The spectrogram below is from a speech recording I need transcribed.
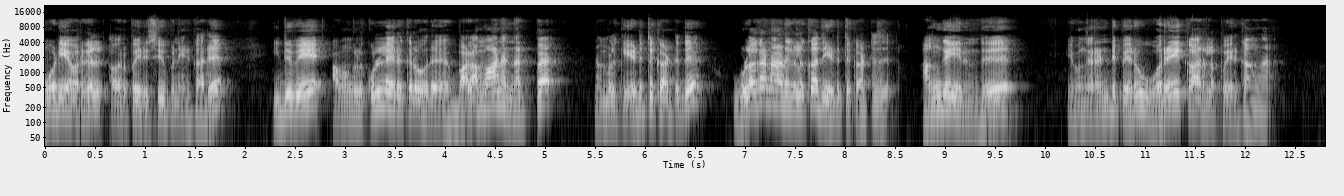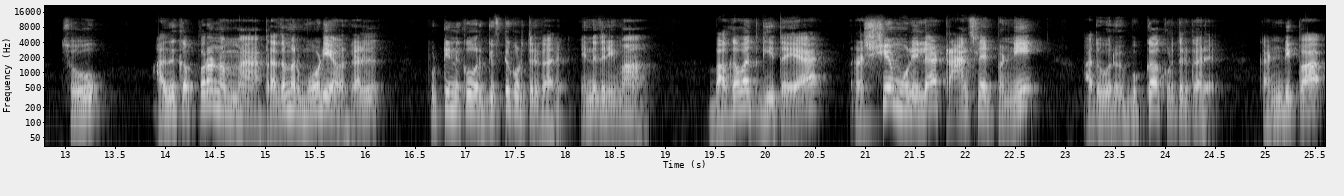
மோடி அவர்கள் அவர் போய் ரிசீவ் பண்ணியிருக்காரு. இதுவே அவங்களுக்குள்ளே இருக்கிற ஒரு பலமான நட்பை நம்மளுக்கு எடுத்துக்காட்டுது உலக நாடுகளுக்கும் அது எடுத்துக்காட்டுது அங்கே இருந்து இவங்க ரெண்டு பேரும் ஒரே காரில் போயிருக்காங்க. ஸோ அதுக்கப்புறம் நம்ம பிரதமர் மோடி அவர்கள் புட்டினுக்கு ஒரு கிஃப்ட் கொடுத்துருக்காரு. என்ன தெரியுமா? பகவத்கீதையை ரஷ்ய மொழியில் டிரான்ஸ்லேட் பண்ணி அது ஒரு புக்காக கொடுத்துருக்காரு. கண்டிப்பாக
